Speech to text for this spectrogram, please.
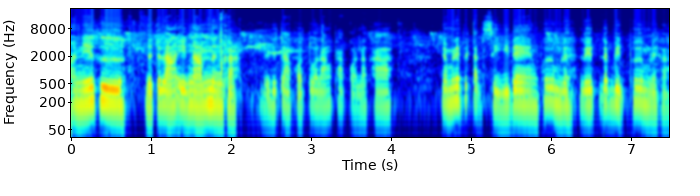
อันนี้คือเดี๋ยวจะล้างอีกน้ำหนึ่งค่ะ เดี๋ยวจะจาขอตัวล้างผักก่อนนะคะ ยังไม่ได้ไปตัดสีแดงเพิ่มเลยเลดและบิดเพิ่มเลยค่ะ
